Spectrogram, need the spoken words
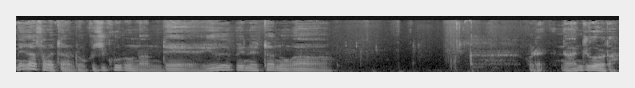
目が覚めたのは6時頃なんで、夕べ寝たのがこれ何時頃だ？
